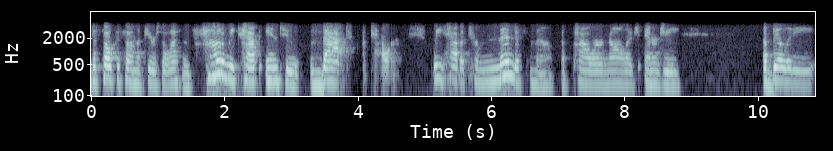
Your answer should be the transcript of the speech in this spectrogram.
the focus on the pure soul essence. How do we tap into that power? We have a tremendous amount of power, knowledge, energy, ability,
